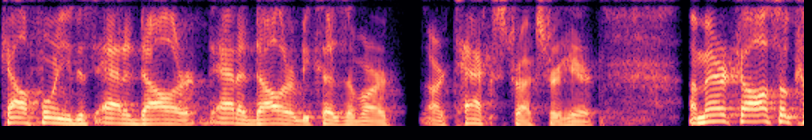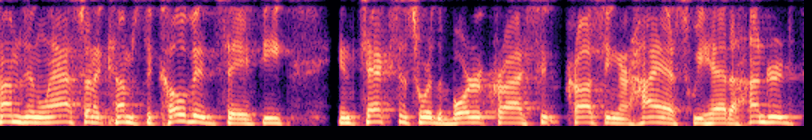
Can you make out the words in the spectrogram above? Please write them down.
California just add a dollar, add a dollar because of our our tax structure here. America also comes in last when it comes to COVID safety. In Texas, where the border cross- crossing are highest, we had 100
